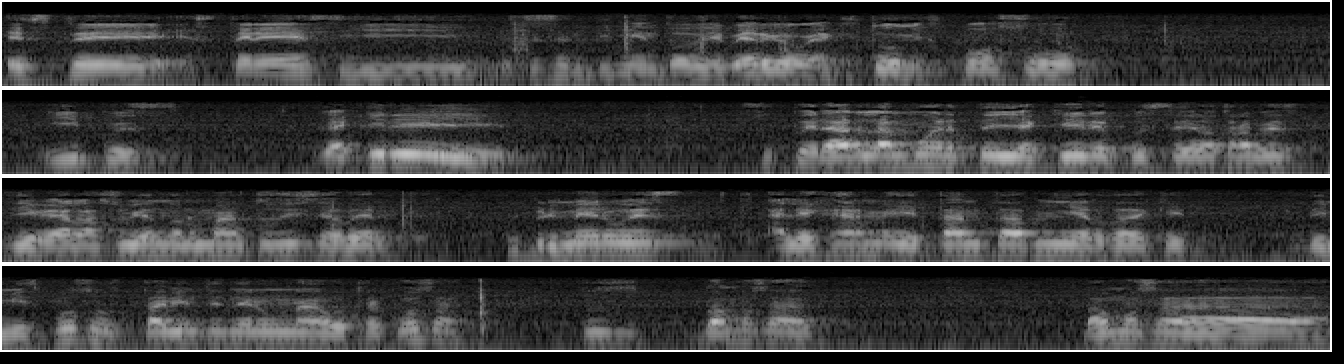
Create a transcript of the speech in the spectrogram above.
este estrés y este sentimiento de verga, güey, aquí estuvo mi esposo. Y pues ya quiere superar la muerte, ella quiere pues ser otra vez llegar a la subida normal. Entonces dice, a ver, el primero es alejarme de tanta mierda que de mi esposo. Está bien tener una otra cosa. Entonces vamos a vamos a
